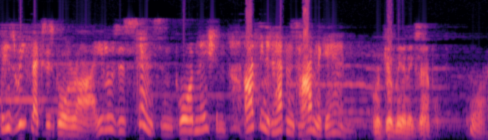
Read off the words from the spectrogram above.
His reflexes go awry. He loses sense and coordination. I've seen it happen time and again. Well, give me an example. What?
